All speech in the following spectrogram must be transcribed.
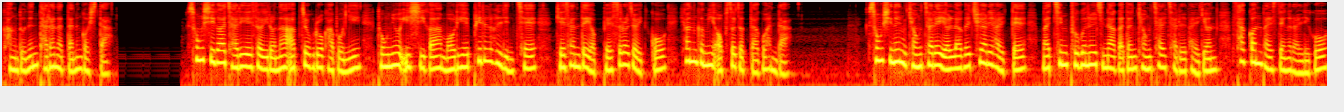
강도는 달아났다는 것이다. 송 씨가 자리에서 일어나 앞쪽으로 가보니 동료 이 씨가 머리에 피를 흘린 채 계산대 옆에 쓰러져 있고 현금이 없어졌다고 한다. 송 씨는 경찰에 연락을 취하려 할 때 마침 부근을 지나가던 경찰차를 발견 사건 발생을 알리고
